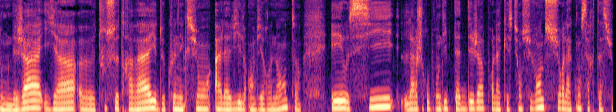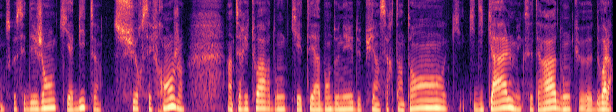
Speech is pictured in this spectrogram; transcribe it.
Donc déjà, il y a euh, tout ce travail de connexion à la ville environnante et aussi, là je rebondis peut-être déjà pour la question suivante, sur la concertation. Parce que c'est des gens qui habitent sur ces franges, un territoire donc qui était abandonné depuis un certain temps, qui, dit calme, etc. Donc euh, voilà,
